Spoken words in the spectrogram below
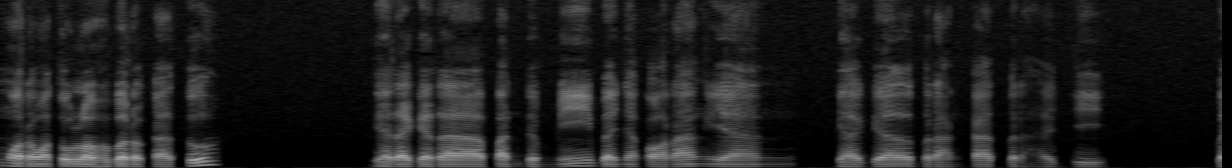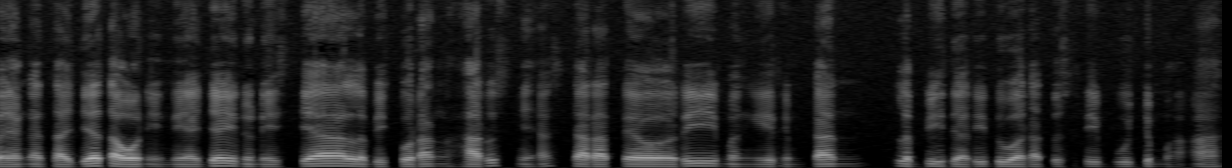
warahmatullahi wabarakatuh. Gara-gara pandemi banyak orang yang gagal berangkat berhaji. Bayangkan saja tahun ini aja Indonesia lebih kurang harusnya secara teori mengirimkan lebih dari 200.000 jemaah.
